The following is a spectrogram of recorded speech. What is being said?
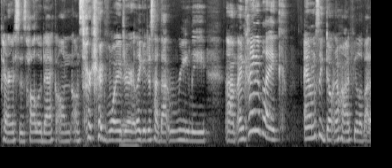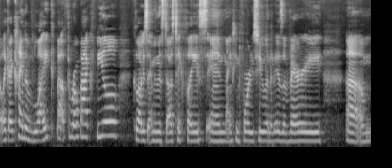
Paris's holodeck on on Star Trek Voyager. Yeah. Like it just had that really um, and kind of like I honestly don't know how I feel about it. Like I kind of like that throwback feel because obviously I mean this does take place in 1942 and it is a very um,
